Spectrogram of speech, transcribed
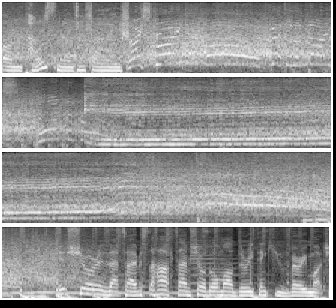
on Pulse 95. Nice strike! Oh, better than nice! Wonderful! Sure is that time. It's the halftime show with Omar Duri. Thank you very much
